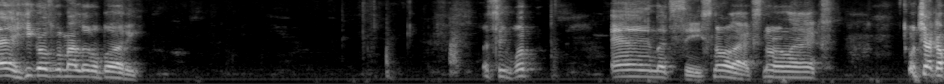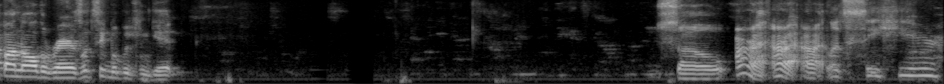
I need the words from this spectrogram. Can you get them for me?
Hey, he goes with my little buddy. Let's see what, and let's see Snorlax, Snorlax. We'll check up on all the rares. Let's see what we can get. So, all right, all right, all right. Let's see here.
